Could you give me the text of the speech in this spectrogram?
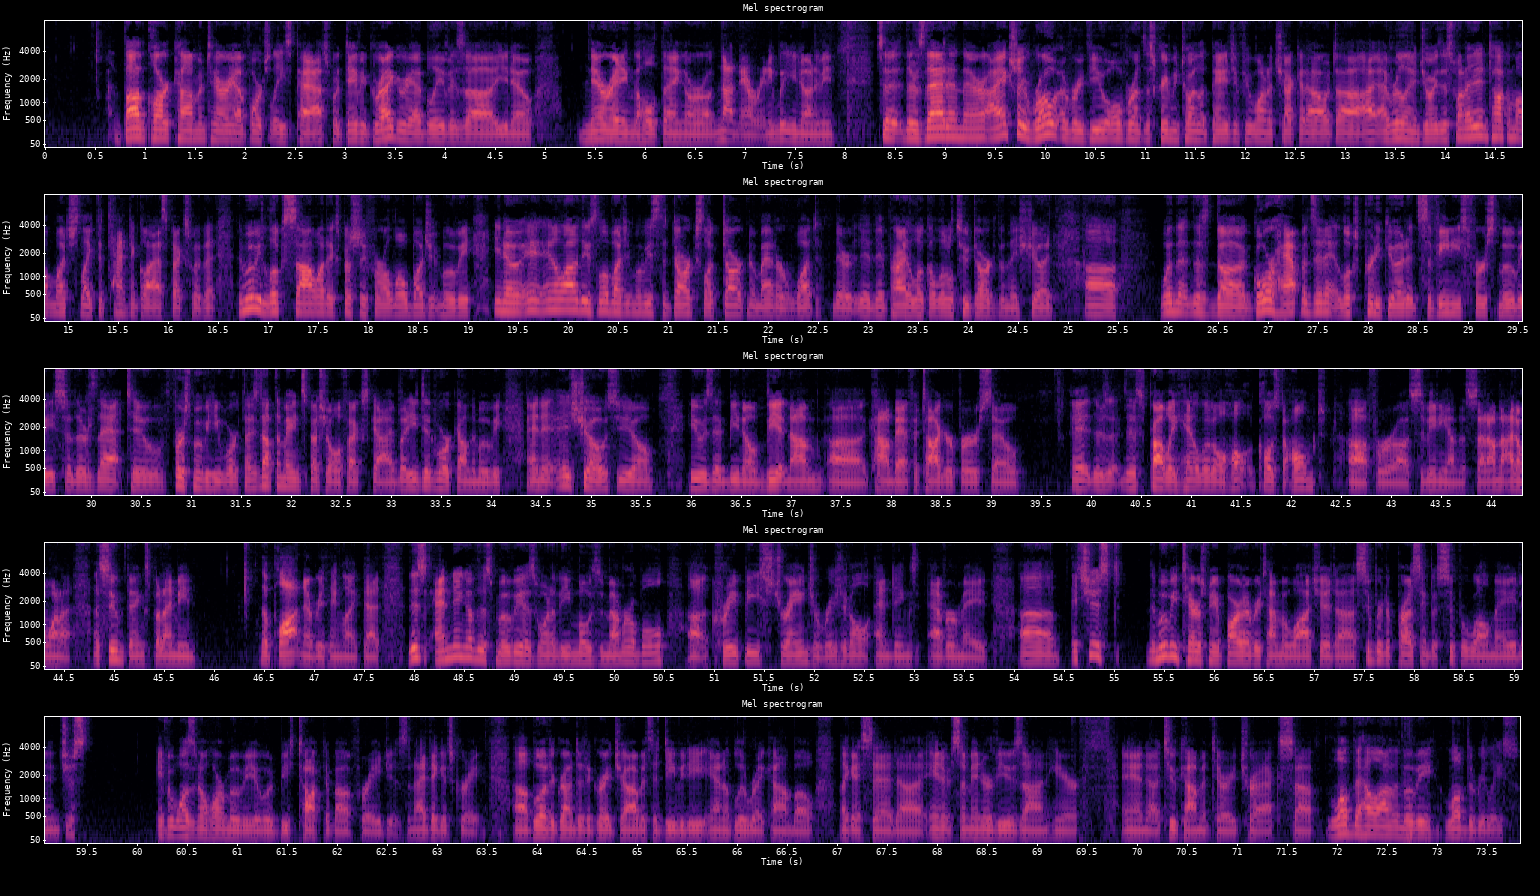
Bob Clark commentary. Unfortunately, he's passed. With David Gregory, I believe, is uh, you know narrating the whole thing, or uh, not narrating, but you know what I mean. So there's that in there. I actually wrote a review over at the Screaming Toilet page if you want to check it out. Uh, I, I really enjoyed this one. I didn't talk about much like the technical aspects with it. The movie looks solid, especially for a low budget movie. You know, in, in a lot of these low budget movies, the darks look dark no matter what. They're, they they probably look a little too dark than they should. Uh, when the, the, the gore happens in it, it looks pretty good. It's Savini's first movie, so there's that too. First movie he worked on. He's not the main special effects guy, but he did work on the movie, and it, it shows. You know, he was a you know Vietnam uh, combat photographer, so it, there's this probably hit a little ho- close to home uh, for uh, Savini on the set. I'm I don't want to assume things, but I mean the plot and everything like that. This ending of this movie is one of the most memorable, uh, creepy, strange, original endings ever made. Uh, it's just the movie tears me apart every time I watch it. Uh, super depressing, but super well made, and just if it wasn't a horror movie, it would be talked about for ages. And I think it's great. Uh, Blue Underground did a great job. It's a DVD and a Blu-ray combo. Like I said, uh, inter- some interviews on here and uh, two commentary tracks. Uh, love the hell out of the movie. Love the release.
